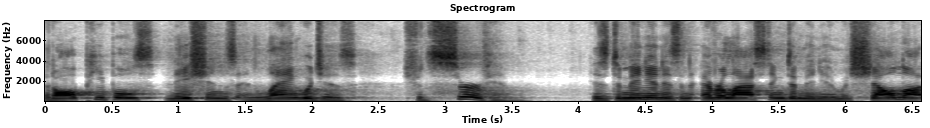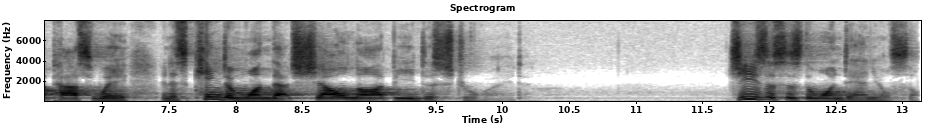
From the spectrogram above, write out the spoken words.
that all peoples, nations, and languages should serve him. His dominion is an everlasting dominion which shall not pass away, and his kingdom one that shall not be destroyed. Jesus is the one Daniel saw.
